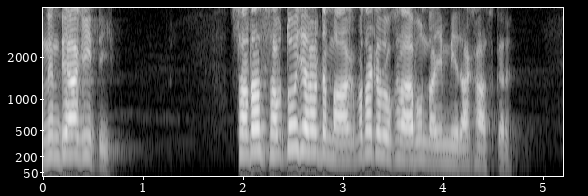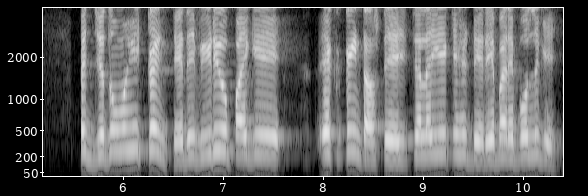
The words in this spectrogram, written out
ਨਿੰਦਿਆ ਕੀਤੀ। ਸਾਡਾ ਸਭ ਤੋਂ ਜ਼ਿਆਦਾ ਦਿਮਾਗ ਪਤਾ ਕਦੋਂ ਖਰਾਬ ਹੁੰਦਾ ਜੀ, ਮੇਰਾ ਖਾਸ ਕਰ। ਤੇ ਜਦੋਂ ਅਸੀਂ ਘੰਟੇ ਦੀ ਵੀਡੀਓ ਪਾਈਏ, ਇੱਕ ਘੰਟਾ ਸਟੇਜ ਤੇ ਲਾਈਏ, ਕਿਸੇ ਡੇਰੇ ਬਾਰੇ ਬੋਲ ਗਏ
